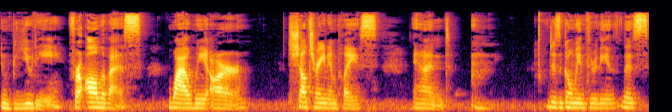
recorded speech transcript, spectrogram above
and beauty for all of us while we are sheltering in place and just going through this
